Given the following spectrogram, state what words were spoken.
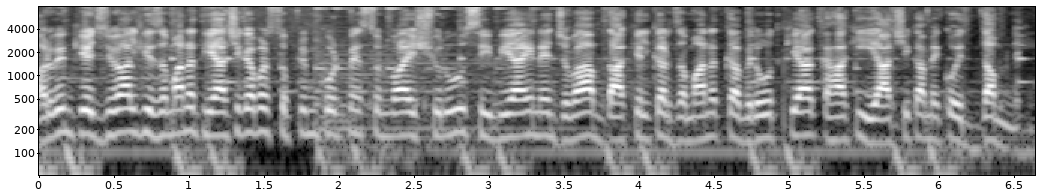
अरविंद केजरीवाल की जमानत याचिका पर सुप्रीम कोर्ट में सुनवाई शुरू। सीबीआई ने जवाब दाखिल कर जमानत का विरोध किया, कहा कि याचिका में कोई दम नहीं।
